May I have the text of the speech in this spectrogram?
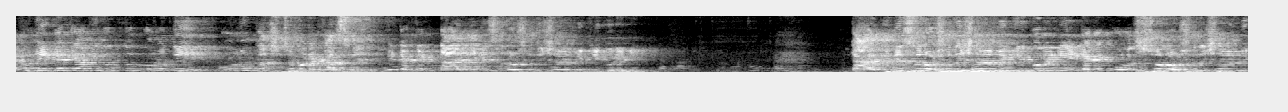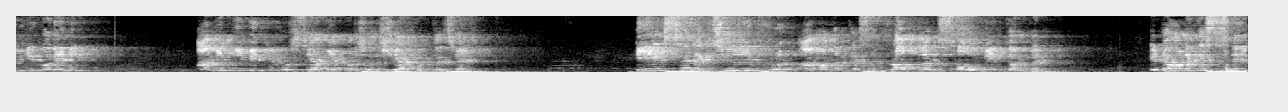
এখন এটাকে আমি কিন্তু কোনোদিন কোনো কাস্টমারের কাছে এটাকে ডায়াবেটিসের ওষুধ হিসেবে বিক্রি করিনি। ডায়াবেটিসের ওষুধ হিসেবে বিক্রি করিনি, এটাকে কোলেস্ট্রল ওষুধ হিসেবে বিক্রি করিনি। আমি কি বিক্রি করছি আমি আপনার সাথে শেয়ার করতে চাই। ডিএক্সএন অ্যাকচুয়ালি আমাদের কাছে প্রবলেম সলভিং কোম্পানি এটা অনেকে সেল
